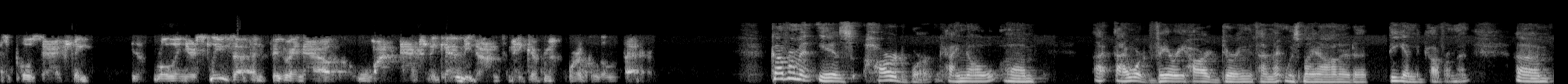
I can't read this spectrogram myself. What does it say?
as opposed to actually you know, rolling your sleeves up and figuring out what actually can be done to make government work a little better. Government is hard work. I know. Um, I, I, worked very hard during the time. It was my honor to be in the government. Um,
